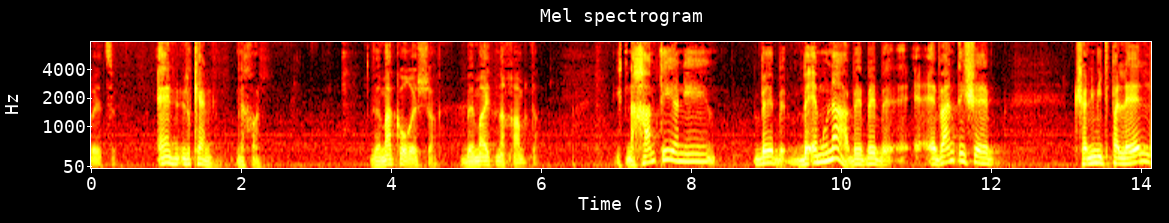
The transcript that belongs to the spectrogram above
בעצם. אין, לא, כן, נכון. ומה קורה שם? במה התנחמת? התנחמתי, אני... ב, ב, באמונה. ב, הבנתי שכשאני מתפלל,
